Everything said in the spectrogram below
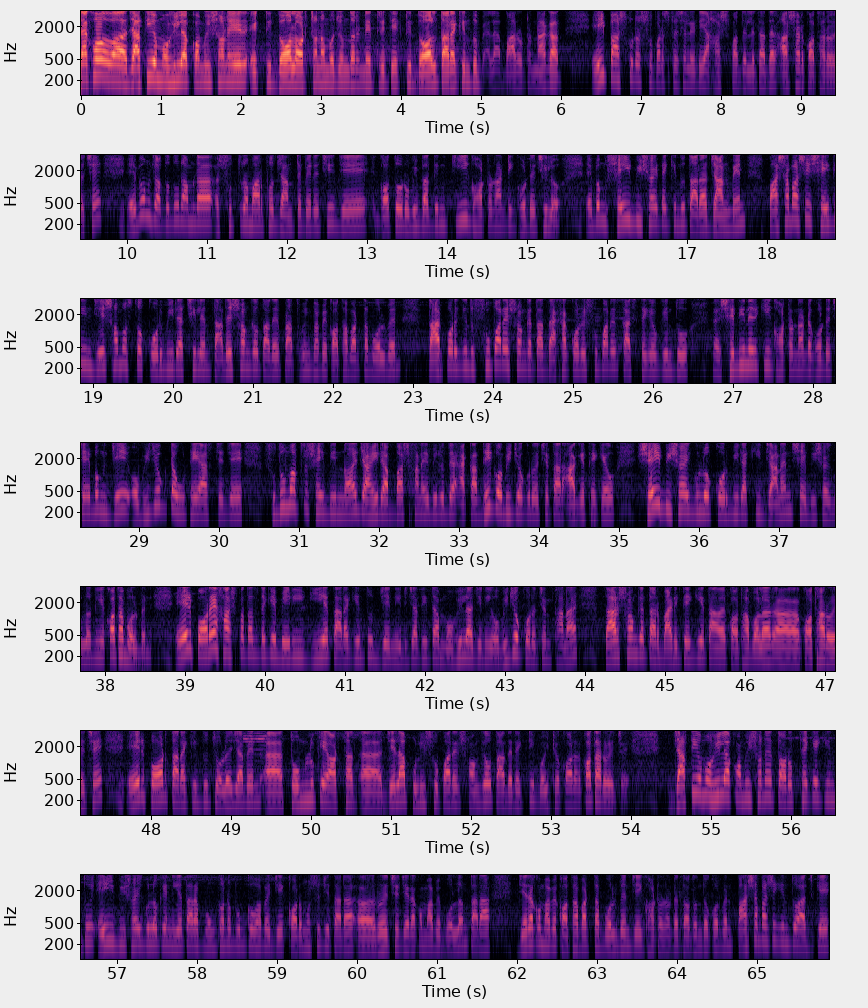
দেখো জাতীয় মহিলা কমিশনের একটি দল, অর্চনা মজুমদারের নেতৃত্বে একটি দল, তারা কিন্তু বেলা বারোটা নাগাদ এই পাঁশকুড়া সুপার স্পেশালিটি হাসপাতালে তাদের আসার কথা রয়েছে। এবং যতদূর আমরা সূত্র মারফত জানতে পেরেছি যে, গত রবিবার দিন কি ঘটনাটি ঘটেছিল এবং সেই বিষয়টা কিন্তু তারা জানবেন। পাশাপাশি সেই দিন যে সমস্ত কর্মীরা ছিলেন, তাদের সঙ্গেও তাদের প্রাথমিকভাবে কথাবার্তা বলবেন। তারপরে কিন্তু সুপারের সঙ্গে তার দেখা করে, সুপারের কাছ থেকেও কিন্তু সেদিনের কি ঘটনাটা ঘটেছে এবং যে অভিযোগটা উঠে আসছে যে শুধুমাত্র সেই দিন নয়, জাহির আব্বাস খানের বিরুদ্ধে একাধিক অভিযোগ রয়েছে তার আগে থেকেও। সেই বিষয়গুলো কর্মীরা কি জানেন সেই বিষয়গুলো নিয়ে কথা বলবেন। এরপরে হাসপাতাল থেকে বেরিয়ে গিয়ে তারা কিন্তু যে নির্যাতিতা মহিলা যিনি অভিযোগ করেছেন থানায়, তার সঙ্গে তার বাড়িতে গিয়ে তাদের কথা বলার কথা রয়েছে। এরপর তারা কিন্তু চলে যাবেন তমলুকে অর্থাৎ জেলা পুলিশ সুপারের সঙ্গেও তাদের একটি বৈঠক করার কথা রয়েছে। জাতীয় মহিলা কমিশনের তরফ থেকে কিন্তু এই বিষয়গুলোকে নিয়ে তারা পুঙ্খানুপুঙ্খভাবে যে কর্মসূচি তারা আহ, রয়েছে যেরকমভাবে বললাম তারা যেরকমভাবে কথাবার্তা বলবেন যেই ঘটনাটা তদন্ত করবেন। পাশাপাশি কিন্তু আজকে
